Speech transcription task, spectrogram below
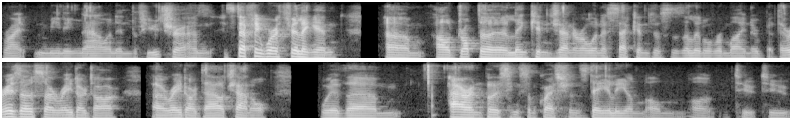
right? Meaning now and in the future. And it's definitely worth filling in. Um, I'll drop the link in general in a second, just as a little reminder. But there is also a Radar DAO, a Radar DAO channel with um, Aaron posting some questions daily on on, on to to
